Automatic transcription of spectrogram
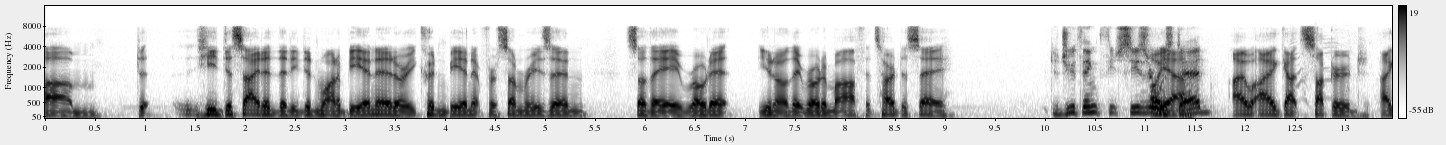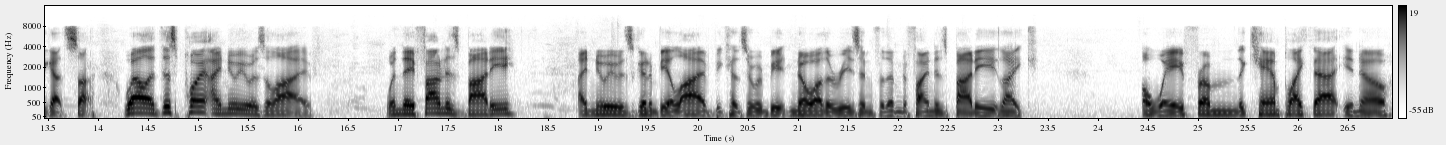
um d- he decided that he didn't want to be in it or he couldn't be in it for some reason. So they wrote it you know they wrote him off. It's hard to say Did you think th- Caesar Oh, was yeah. dead? i i got suckered. I got su- well at this point i knew he was alive. When they found his body i knew he was going to be alive because there would be no other reason for them to find his body like away from the camp like that you know?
